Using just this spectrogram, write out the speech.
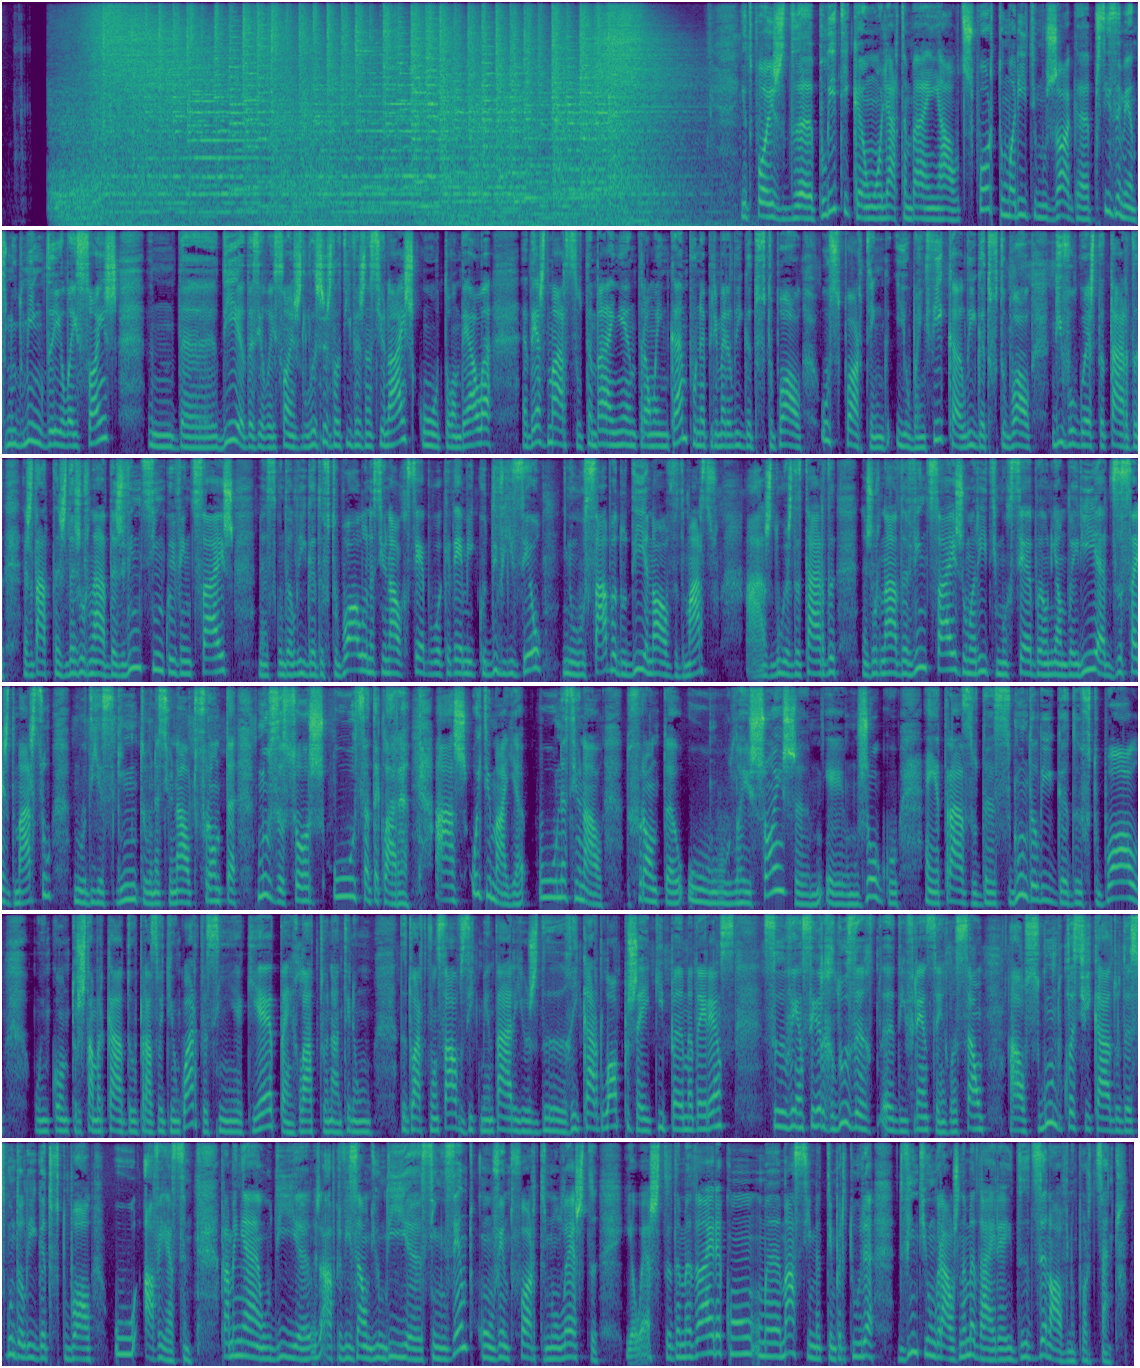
E depois da política, um olhar também ao desporto. O Marítimo joga precisamente no domingo de eleições, hum, da dia das eleições legislativas nacionais, com o tom dela. A 10 de março também entram em campo na Primeira Liga de Futebol o Sporting e o Benfica. A Liga de Futebol divulgou esta tarde as datas das jornadas 25 e 26. Na Segunda Liga de Futebol, o Nacional recebe o Académico de Viseu no sábado, dia 9 de março, às duas da tarde. Na jornada 26, o Marítimo recebe a União de Leiria a 16 de março. No dia seguinte, o Nacional defronta nos Açores o Santa Clara. Às 8h30, o Nacional defronta o Leixões. É um jogo em atraso da segunda Liga de Futebol. O encontro está marcado para as 8 h quarto, assim é que é. Tem relato na Antena 1 de Eduardo Gonçalves e comentários de Ricardo Lopes. A equipa madeirense, se vencer, reduz a diferença em relação ao segundo classificado da segunda Liga de Futebol, o AVS. Para amanhã, o dia, há previsão de um dia cinzento, com vento forte no leste e oeste da Madeira, com uma máxima de temperatura de 21 graus na Madeira e de 19 no Porto Santo.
